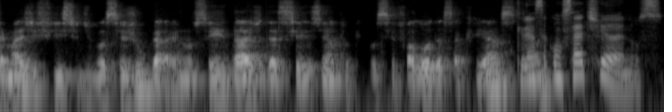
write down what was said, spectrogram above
é mais difícil de você julgar. Eu não sei a idade desse exemplo que você falou, dessa criança. Criança né? com sete anos.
